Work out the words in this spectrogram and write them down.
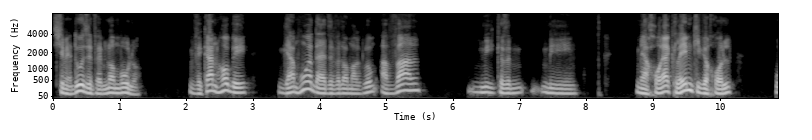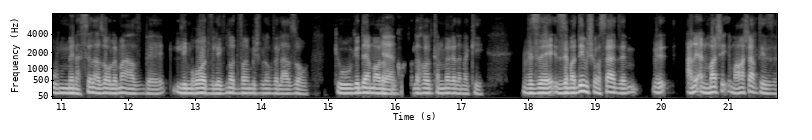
שהם ידעו את זה והם לא אמרו לו. וכאן הובי, גם הוא ידע את זה ולא אמר כלום, אבל מכזה, מ... מאחורי הקלעים כביכול, הוא מנסה לעזור למיילס בלמרוד ולבנות דברים בשבילו ולעזור. כי הוא יודע מה הולך כן. לקרות, הולך להיות כאן מרד ענקי. וזה מדהים שהוא עשה את זה, ואני אני ממש, ממש אהבתי את זה.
